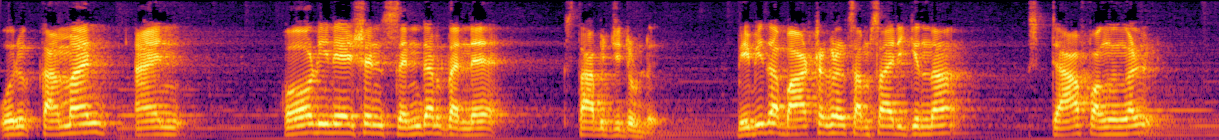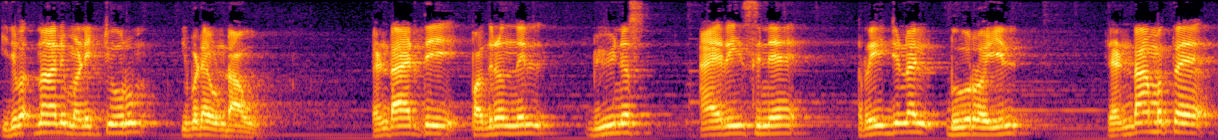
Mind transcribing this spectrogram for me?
ഒരു കമാൻഡ് ആൻഡ് കോർഡിനേഷൻ സെന്റർ തന്നെ സ്ഥാപിച്ചിട്ടുണ്ട്. വിവിധ ഭാഷകൾ സംസാരിക്കുന്ന സ്റ്റാഫ് അംഗങ്ങൾ ഇരുപത്തിനാല് മണിക്കൂറും ഇവിടെ ഉണ്ടാവും. രണ്ടായിരത്തി പതിനൊന്നിൽ ബ്യൂനസ് ഐറീസിനെ റീജിയണൽ ബ്യൂറോയിൽ രണ്ടാമത്തെ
